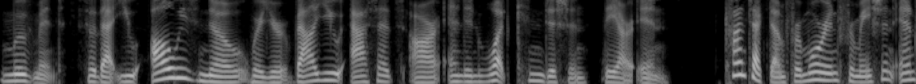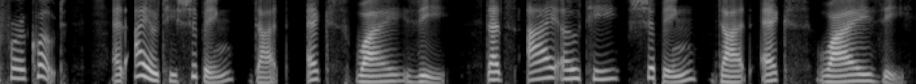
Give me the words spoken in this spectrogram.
movement so that you always know where your value assets are and in what condition they are in. Contact them for more information and for a quote at iotshipping.xyz. That's iotshipping.xyz.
